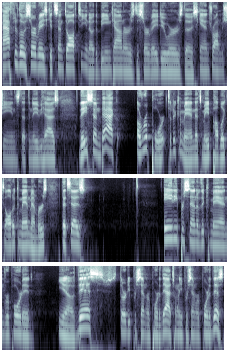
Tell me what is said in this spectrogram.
after those surveys get sent off to you know the bean counters the survey doers the scantron machines that the navy has they send back a report to the command that's made public to all the command members that says 80% of the command reported you know this 30% reported that 20% reported this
